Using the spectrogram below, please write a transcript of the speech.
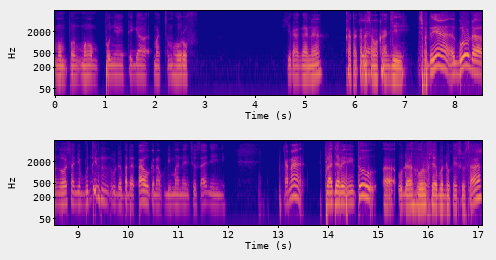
mempu- mempunyai tiga macam huruf hiragana, katakana Iya. sama kanji. Sepertinya gue udah nggak usah nyebutin, udah pada tahu kenapa di mana susahnya ini. Karena pelajaran itu eh, udah hurufnya bentuknya susah,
